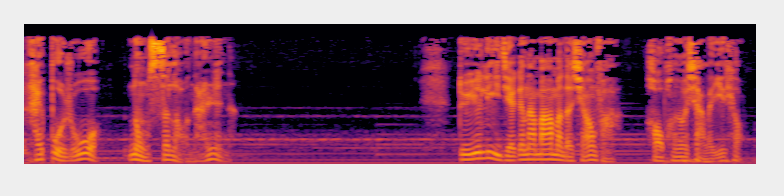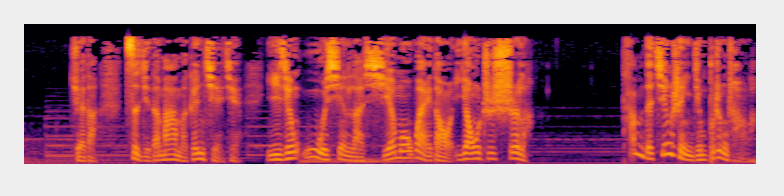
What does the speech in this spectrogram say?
还不如弄死老男人呢。对于丽姐跟她妈妈的想法，好朋友吓了一跳，觉得自己的妈妈跟姐姐已经误信了邪魔外道妖之师了，他们的精神已经不正常了，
